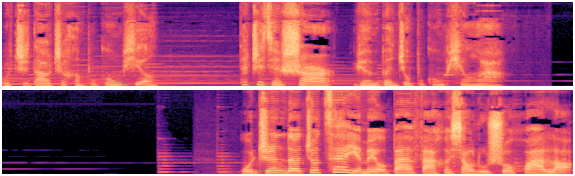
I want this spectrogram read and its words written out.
我知道这很不公平，但这件事儿原本就不公平啊。”我真的就再也没有办法和小鲁说话了，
